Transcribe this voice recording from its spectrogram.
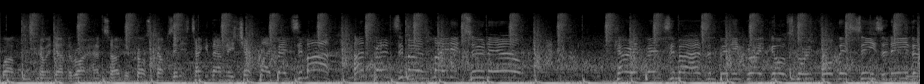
one that's coming down the right hand side. The cross comes in, it's taken down his chest by Benzema, and Benzema has made it 2 0. Karim Benzema hasn't been in great goal scoring form this season either,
